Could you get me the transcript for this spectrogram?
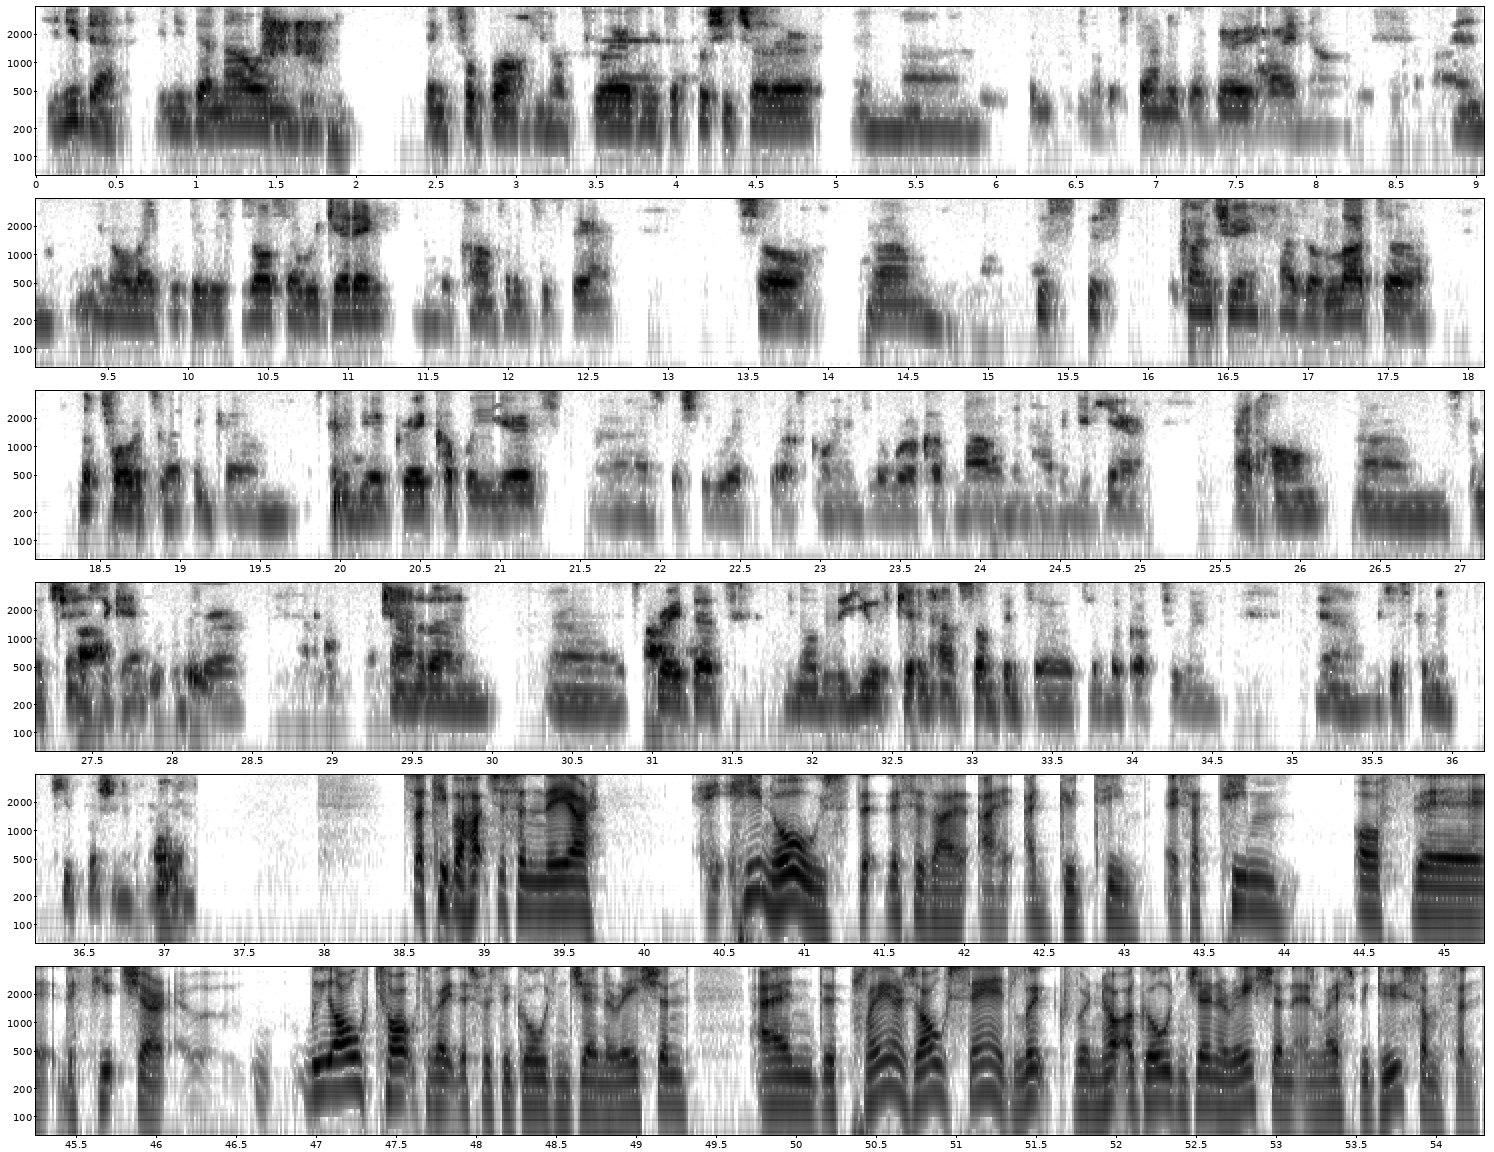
you need that. You need that now in in football. You know, players need to push each other, and, um, you know the standards are very high now. And you know, like with the results that we're getting, you know, the confidence is there. So um, this this country has a lot to look forward to. I think um, it's going to be a great couple of years, uh, especially with us going into the World Cup now and then having it here at home. Um, it's going to change the game for Canada, and uh, it's great that you know the youth can have something to, to look up to, and yeah, we're just to keep pushing it forward So Atiba Hutchinson there, he knows that this is a, a, a good team. It's a team of the the future. We all talked about this was the golden generation, and the players all said, "Look, we're not a golden generation unless we do something."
